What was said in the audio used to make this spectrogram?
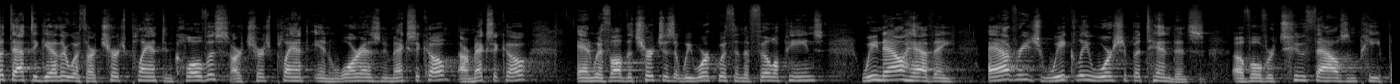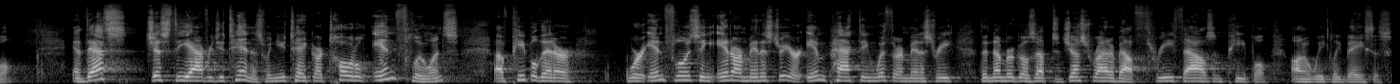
Put that together with our church plant in Clovis, our church plant in Juarez, New Mexico, our Mexico, and with all the churches that we work with in the Philippines, we now have an average weekly worship attendance of over 2,000 people. And that's just the average attendance. When you take our total influence of people that are we're influencing in our ministry or impacting with our ministry, the number goes up to just right about 3,000 people on a weekly basis.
